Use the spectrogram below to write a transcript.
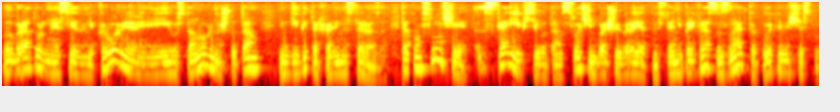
лабораторное исследование крови и установлено, что там ингибитор холинестераза. В таком случае, скорее всего, там с очень большой вероятностью они прекрасно знают какое-то вещество.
